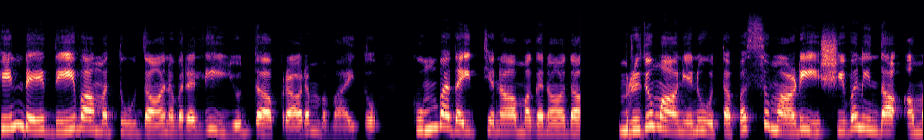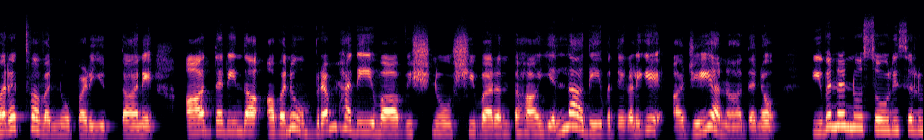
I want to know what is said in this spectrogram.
ಹಿಂದೆ ದೇವ ಮತ್ತು ದಾನವರಲ್ಲಿ ಯುದ್ಧ ಪ್ರಾರಂಭವಾಯಿತು. ಕುಂಭದೈತ್ಯನ ಮಗನಾದ ಮೃದುಮಾನ್ಯನು ತಪಸ್ಸು ಮಾಡಿ ಶಿವನಿಂದ ಅಮರತ್ವವನ್ನು ಪಡೆಯುತ್ತಾನೆ. ಆದ್ದರಿಂದ ಅವನು ಬ್ರಹ್ಮದೇವ, ವಿಷ್ಣು, ಶಿವರಂತಹ ಎಲ್ಲ ದೇವತೆಗಳಿಗೆ ಅಜೇಯನಾದನು. ಇವನನ್ನು ಸೋಲಿಸಲು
